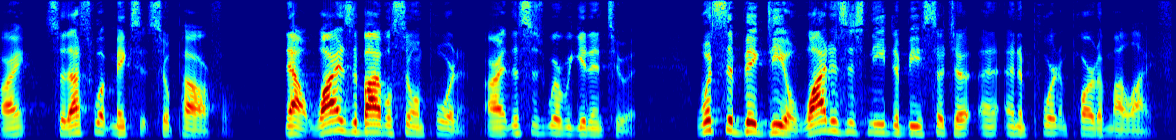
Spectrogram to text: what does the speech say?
All right? So that's what makes it so powerful. Now, why is the Bible so important? All right, this is where we get into it. What's the big deal? Why does this need to be such a, an important part of my life?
